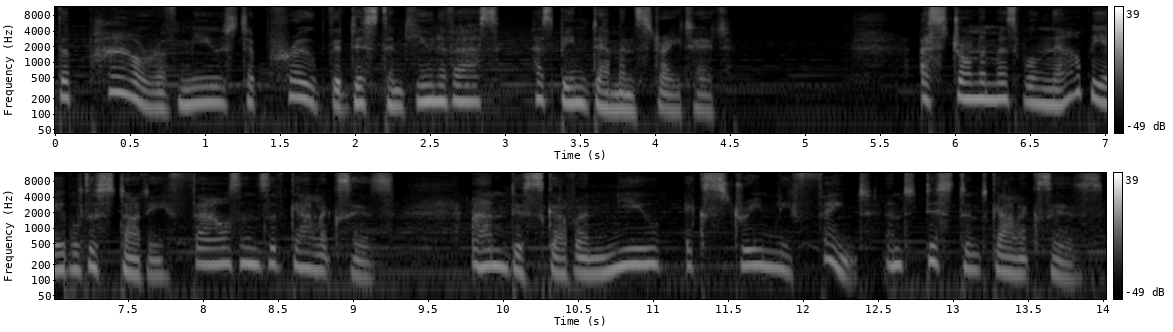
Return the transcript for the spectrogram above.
The power of MUSE to probe the distant universe has been demonstrated. Astronomers will now be able to study thousands of galaxies and discover new, extremely faint and distant galaxies.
